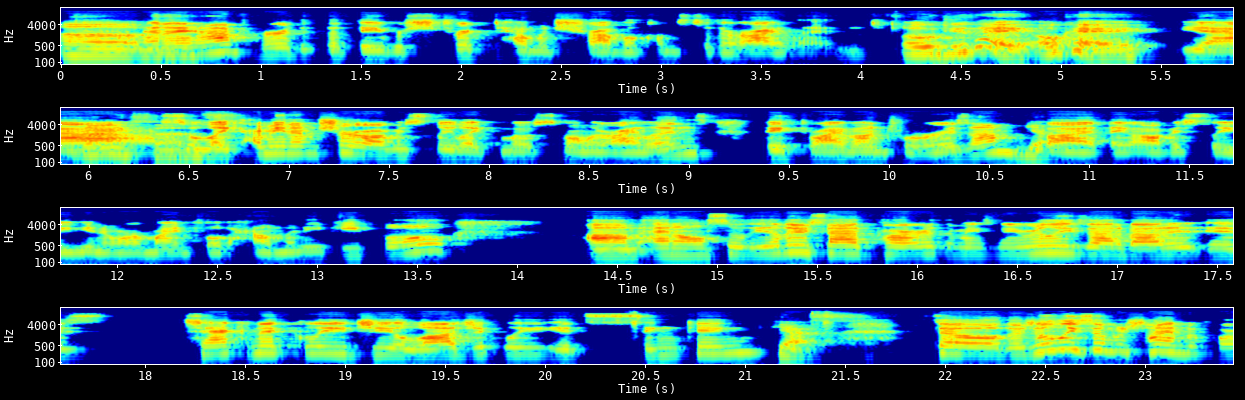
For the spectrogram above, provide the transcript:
Um, And I have heard that, that they restrict how much travel comes to their island. oh, do they? Okay, Yeah. So like. I mean I'm sure obviously like most smaller islands, they thrive on tourism, Yeah. but they obviously, you know, are mindful of how many people. Um and also the other sad part that makes me really sad about it is technically geologically it's sinking. yes, So there's only so much time before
